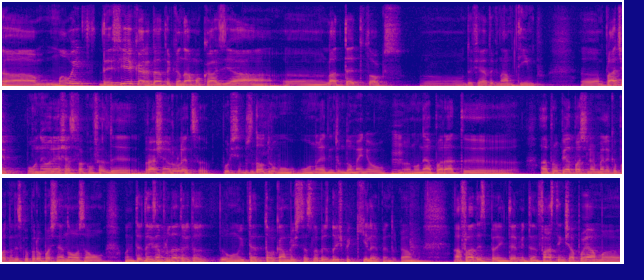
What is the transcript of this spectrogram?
Uh, mă uit de fiecare dată când am ocazia uh, la TED Talks, uh, de fiecare dată când am timp, uh, îmi place uneori așa să fac un fel de Russian roulette, să, pur și simplu să dau drumul unuia dintr-un domeniu, mm. nu neapărat uh, apropiat pasiunilor mele, că poate ne descoperă o pasiune nouă sau un interes. De exemplu, datorită unui TED Talk am reușit să slăbesc 12 kg, pentru că am aflat despre intermittent fasting și apoi am uh,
